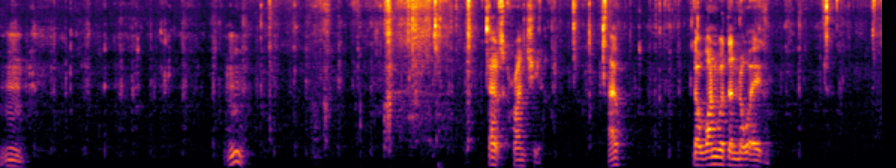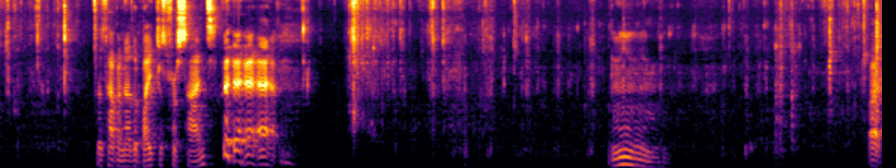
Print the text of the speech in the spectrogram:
Mmm. Mmm. That is crunchy. Oh, the one with the no egg. Let's have another bite just for science. Mmm. Alright.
